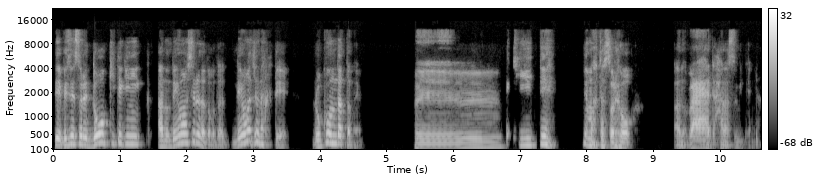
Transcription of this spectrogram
で、別にそれ同期的にあの電話してるんだと思ったら、電話じゃなくて、録音だったのよ。へえ。で聞いて、で、またそれを、あの、わーって話すみたいな。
